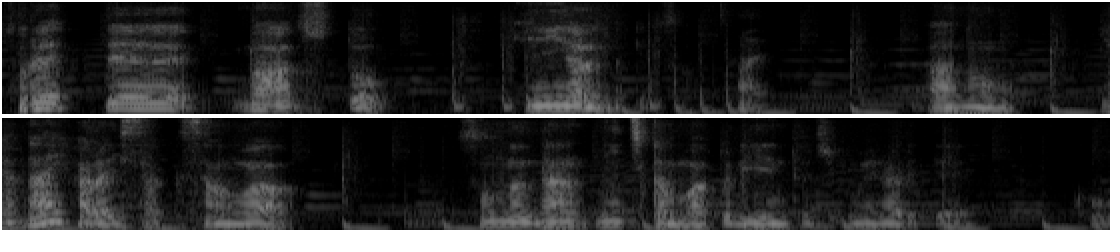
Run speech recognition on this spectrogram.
それって、まあちょっと気になるんだけどさ。はいあの、柳原伊作さんは、そんな何日間もアトリエに閉じ込められて、こ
